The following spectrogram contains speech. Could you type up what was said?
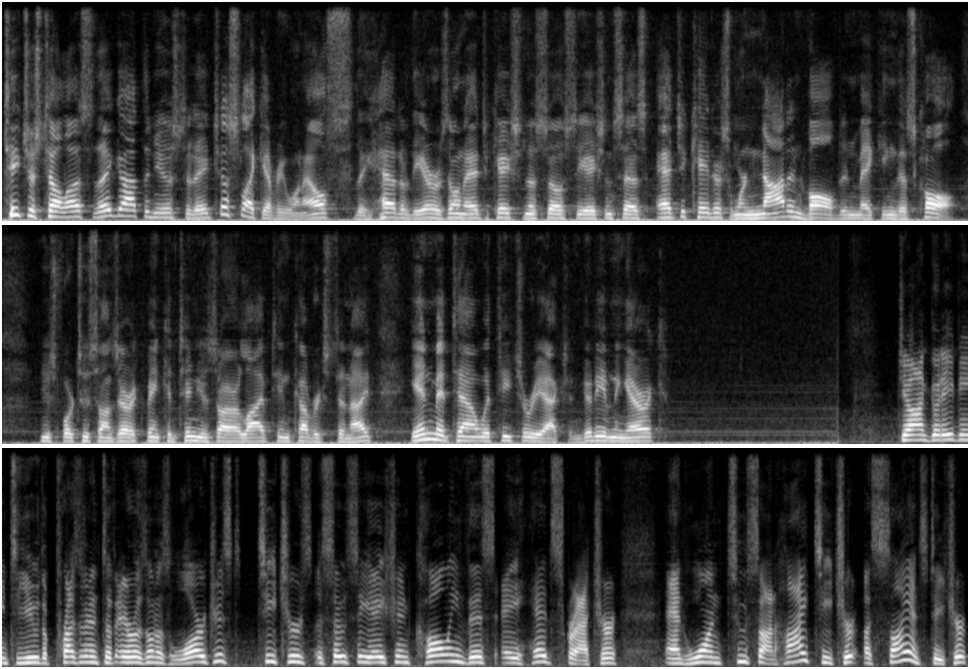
Teachers tell us they got the news today just like everyone else. The head of the Arizona Education Association says educators were not involved in making this call. News 4 Tucson's Eric Fink continues our live team coverage tonight in Midtown with Teacher Reaction. Good evening, Eric. John, good evening to you. The president of Arizona's largest teachers association calling this a head scratcher and one Tucson High teacher, a science teacher,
